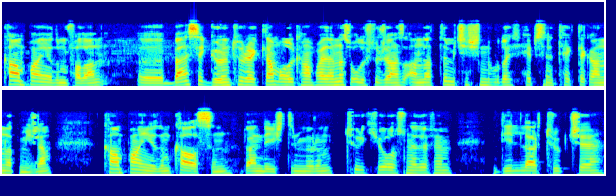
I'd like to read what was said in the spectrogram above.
Kampanya adımı falan. Ee, Ben size görüntü reklam ağı kampanyaları nasıl oluşturacağınızı anlattığım için şimdi burada hepsini tek tek anlatmayacağım. Kampanya adım kalsın. Ben değiştirmiyorum. Türkiye olsun hedefim. Diller Türkçe.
